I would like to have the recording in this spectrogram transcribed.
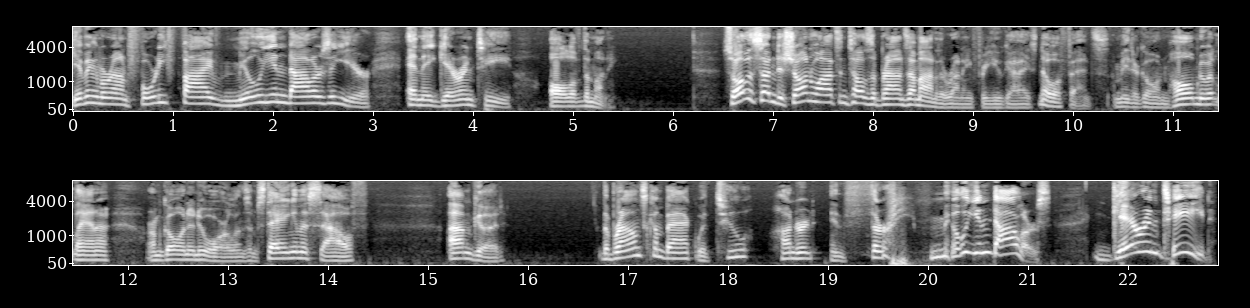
giving him around $45 million a year, and they guarantee all of the money. So all of a sudden, Deshaun Watson tells the Browns, I'm out of the running for you guys. No offense. I'm either going home to Atlanta or I'm going to New Orleans. I'm staying in the South. I'm good. The Browns come back with two $130 million guaranteed.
